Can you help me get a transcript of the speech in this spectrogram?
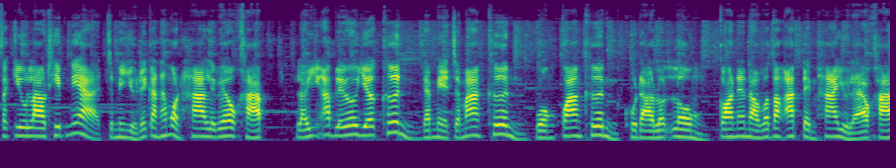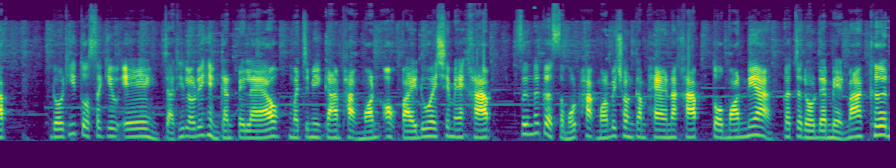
สกิลลาวทิปเนี่ยจะมีอยู่ด้วยกันทั้งหมด 5 เลเวลครับ แล้วยิ่งอัพเลเวลเยอะขึ้นดาเมจจะมากขึ้น วงกว้างขึ้น คูดาวลดลง ก็แน่นอนว่าต้องอัพเต็ม 5 อยู่แล้วครับ โดยที่ตัวสกิลเอง จากที่เราได้เห็นกันไปแล้ว มันจะมีการผลักมอนออกไปด้วยใช่ไหมครับ ซึ่งถ้าเกิดสมมติผลักมอนไปชนกำแพงนะครับ ตัวมอนเนี่ยก็จะโดนดาเมจมากขึ้น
